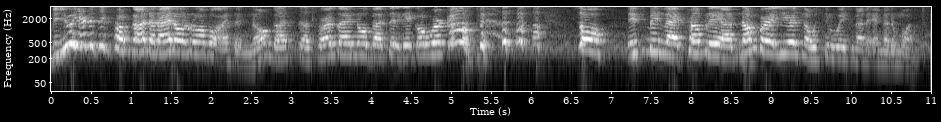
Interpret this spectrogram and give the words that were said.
Did you hear anything from God that I don't know about? I said, No, God as far as I know, God said it ain't gonna work out. so it's been like probably a number of years now, we're still waiting on the end of the month.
